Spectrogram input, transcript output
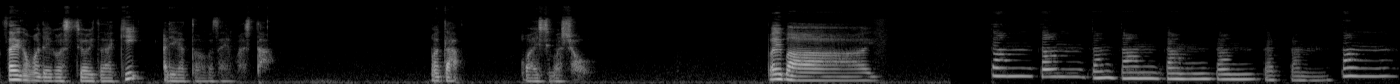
最後までご視聴いただきありがとうございました。またお会いしましょう。バイバーイ。タンタンタンタンタンタンタンタンタン。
